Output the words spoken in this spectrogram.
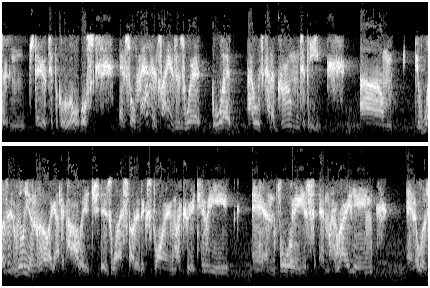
certain stereotypical roles. And so math and science is where what I was kind of groomed to be. Um, it wasn't really until I got to college is when I started exploring my creativity and voice and my writing, and it was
